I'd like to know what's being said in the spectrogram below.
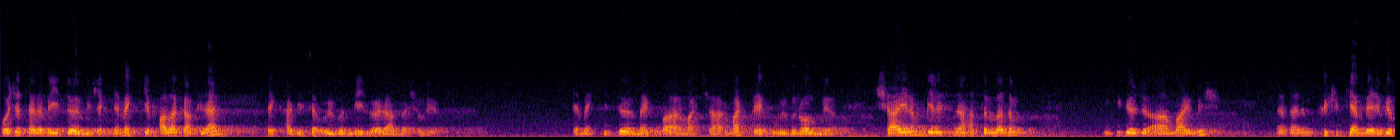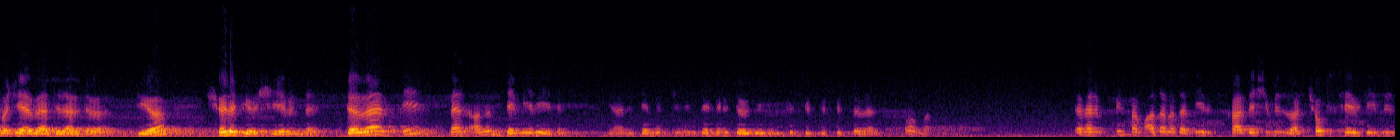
Hoca talebeyi dövmeyecek. Demek ki falaka filan pek hadise uygun değil, öyle anlaşılıyor. Demek ki dövmek, bağırmak, çağırmak pek uygun olmuyor. Şairin birisini hatırladım. İki gözü amaymış. Efendim küçükken beni bir hocaya verdiler diyor. Şöyle diyor şiirinde. Döverdi, ben anın demiriydim. Yani demircinin demiri dövdüğü gibi küt küt küt küt döverdi. Olmaz. Efendim bilmem Adana'da bir kardeşimiz var. Çok sevdiğimiz,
